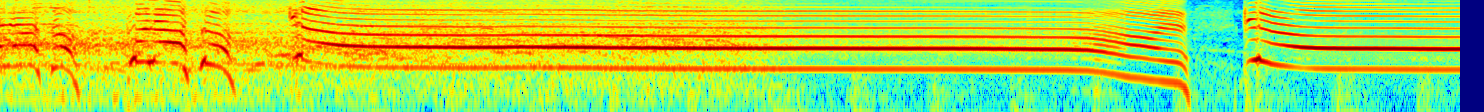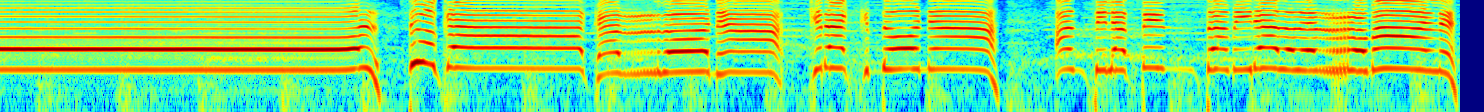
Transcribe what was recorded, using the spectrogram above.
¡Golazo! ¡Golazo! ¡Gol! ¡Gol! ¡De Boca! ¡Cardona! ¡Crackdona! Ante la atenta mirada de Román.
